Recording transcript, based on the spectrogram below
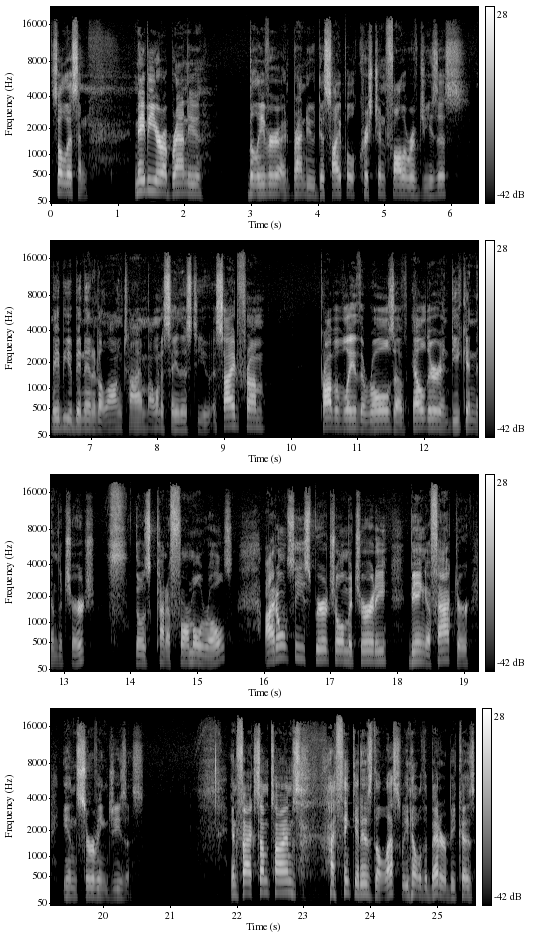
So, listen, maybe you're a brand new believer, a brand new disciple, Christian, follower of Jesus. Maybe you've been in it a long time. I want to say this to you. Aside from probably the roles of elder and deacon in the church, those kind of formal roles. I don't see spiritual maturity being a factor in serving Jesus. In fact, sometimes I think it is the less we know, the better, because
